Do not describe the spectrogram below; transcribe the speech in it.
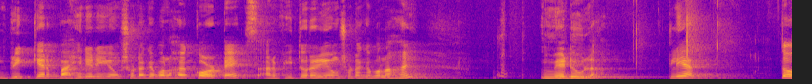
বৃক্কের বাহিরের এই অংশটাকে বলা হয় কর্টেক্স আর ভিতরের এই অংশটাকে বলা হয় মেডুলা। ক্লিয়ার? তো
